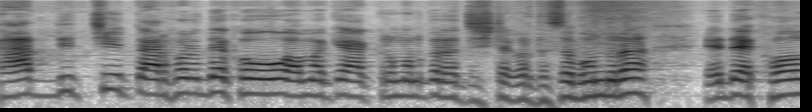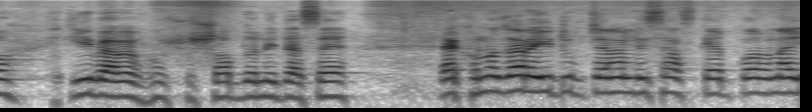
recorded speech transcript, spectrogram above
হাত দিচ্ছি তারপরে দেখো ও আমাকে আক্রমণ করার চেষ্টা করতেছে। বন্ধুরা এ দেখো কীভাবে শব্দ নিতেছে। এখনও যারা ইউটিউব চ্যানেলটি সাবস্ক্রাইব করে নাই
